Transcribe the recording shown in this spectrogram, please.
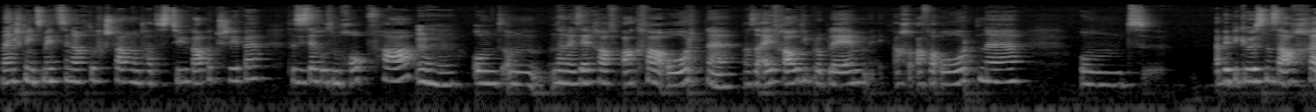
Manchmal bin ich mitten in der Nacht aufgestanden und habe das Zeug abgeschrieben, dass ich es aus dem Kopf habe. Mhm. Und um, dann habe ich es angefangen zu ordnen. Also einfach all die Probleme anfangen zu ordnen. Und aber bei gewissen Sachen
